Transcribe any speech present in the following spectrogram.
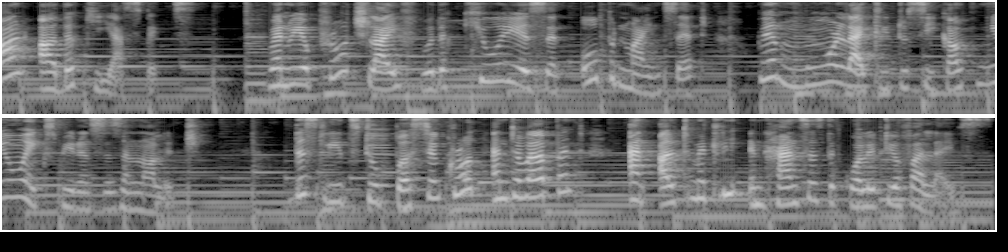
are other key aspects. When we approach life with a curious and open mindset, we are more likely to seek out new experiences and knowledge. This leads to personal growth and development and ultimately enhances the quality of our lives.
